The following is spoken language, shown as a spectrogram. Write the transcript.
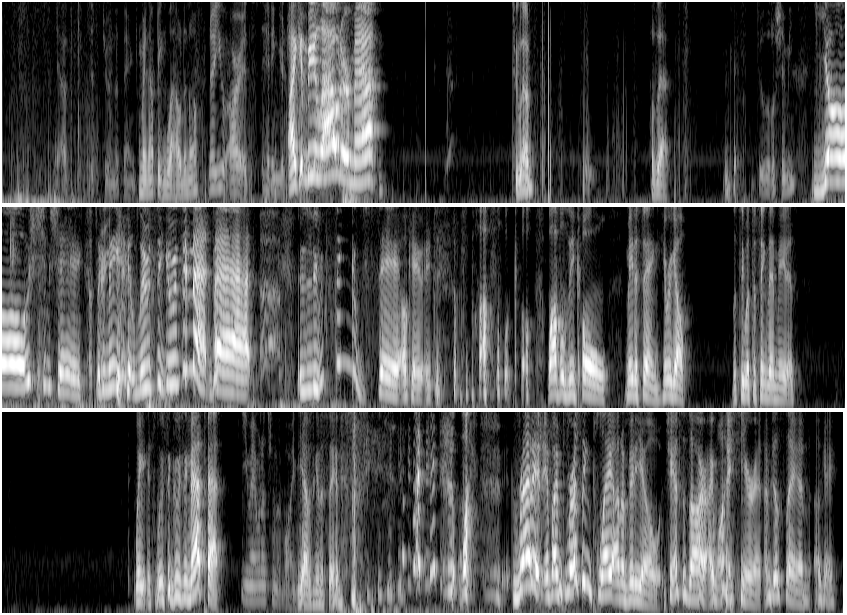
Yeah, it's it's doing the thing. Am I not being loud enough? No, you are. It's hitting your. I can be louder, Matt. Too loud. How's that? Okay. Do a little shimmy. Yo, shim shake. That's Look at me, loosey goosey Matt Pat. Loosey goosey. Okay, waffle Cole, waffle Z Cole made a thing. Here we go. Let's see what the thing they made is. Wait, it's loosey goosey Matt Pat. You might want to turn the volume. Yeah, I was gonna say this? Reddit, if I'm pressing play on a video, chances are I want to hear it. I'm just saying. Okay.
